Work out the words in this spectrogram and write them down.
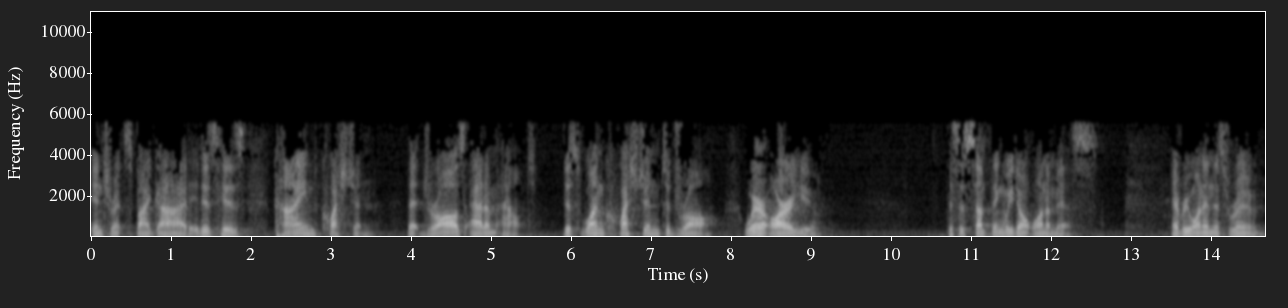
entrance by God, it is his kind question that draws Adam out. This one question to draw. Where are you? This is something we don't want to miss. Everyone in this room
